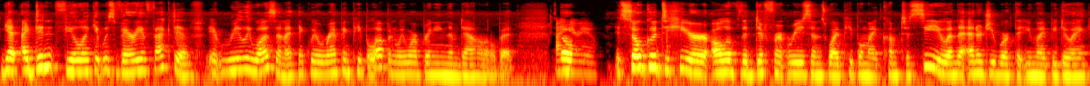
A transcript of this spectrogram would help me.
Yet i didn't feel like it was very effective. It really wasn't. I think we were ramping people up and we weren't bringing them down a little bit. So, i hear you. it's so good to hear all of the different reasons why people might come to see you and the energy work that you might be doing.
